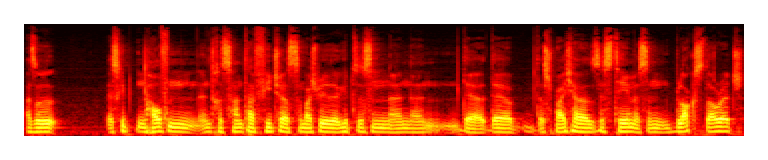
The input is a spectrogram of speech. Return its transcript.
also es gibt einen Haufen interessanter Features. Zum Beispiel gibt es ein, ein, der, der, das Speichersystem ist ein Block Storage,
